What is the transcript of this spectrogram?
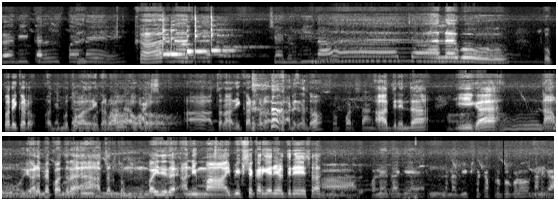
ಕವಿ ಕಲ್ಪನೆ ಕಾಣದ ಸೂಪರ್ ರಿಕಾರ್ಡು ಅದ್ಭುತವಾದ ರಿಕಾರ್ಡು. ಅವರು ಆ ಥರ ರಿಕಾರ್ಡ್ಗಳು ಆಡಿರೋದು ಸೂಪರ್ ಸಾಂಗ್ ಆದ್ದರಿಂದ ಈಗ ನಾವು ಹೇಳಬೇಕು ಅಂದ್ರೆ ಆ ಥರ ತುಂಬ ಇದಿದೆ. ನಿಮ್ಮ ವೀಕ್ಷಕರಿಗೆ ಏನು ಹೇಳ್ತೀರಿ ಸರ್? ಕೊನೆಯದಾಗಿ ನನ್ನ ವೀಕ್ಷಕ ಪ್ರಭುಗಳು ನನಗೆ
